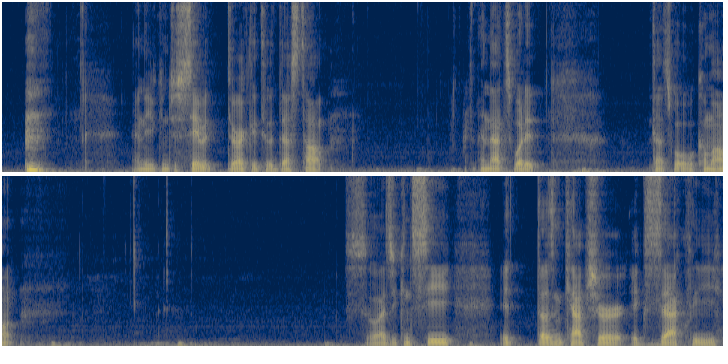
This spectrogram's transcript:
and you can just save it directly to the desktop, and that's what it that's what will come out. So as you can see, it doesn't capture exactly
